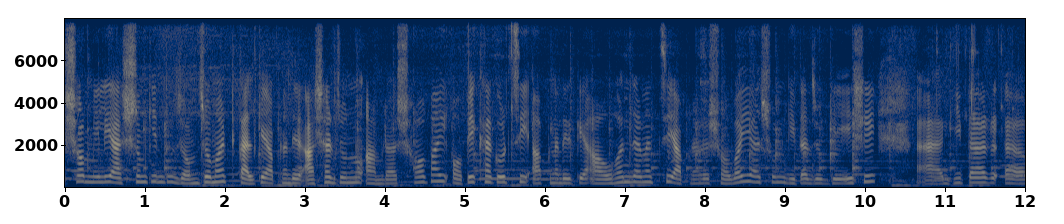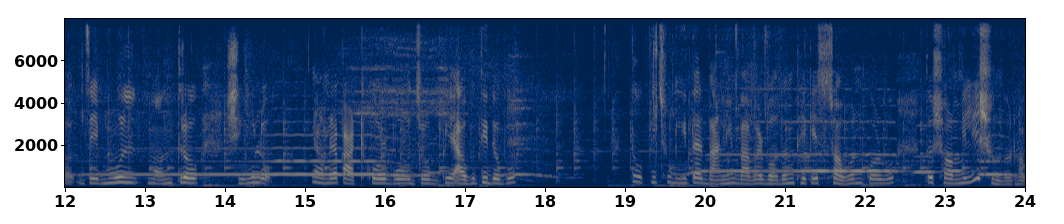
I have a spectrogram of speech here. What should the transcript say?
সব মিলিয়ে আশ্রম কিন্তু জমজমাট। কালকে আপনাদের আসার জন্য আমরা সবাই অপেক্ষা করছি। আপনাদেরকে আহ্বান জানাচ্ছি, আপনারা সবাই আসুন গীতা যজ্ঞে এসে গীতার যে মূল মন্ত্র সেগুলো আমরা পাঠ করব, যজ্ঞে আহুতি দেব। তো কিছু গীতার বাণী বাবার বদন থেকে শ্রবণ করব। তো সব মিলিয়ে সুন্দর হবে।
